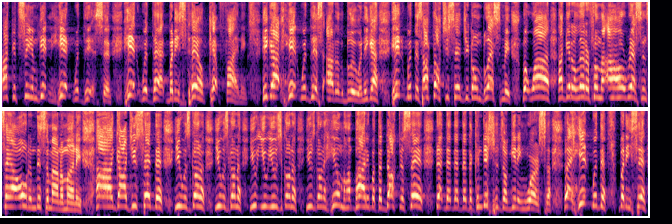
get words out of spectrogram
I could see him getting hit with this and hit with that, but he still kept fighting. He got hit with this out of the blue and he got hit with this. I thought you said you're going to bless me, but why? I get a letter from the IRS and say I owed him this amount of money. Uh, God, you said that you was gonna, you was gonna, you, you, you was gonna, you was gonna heal my body, but the doctor said that, that, that, that the conditions are getting getting worse. Uh, hit with it. But he said,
